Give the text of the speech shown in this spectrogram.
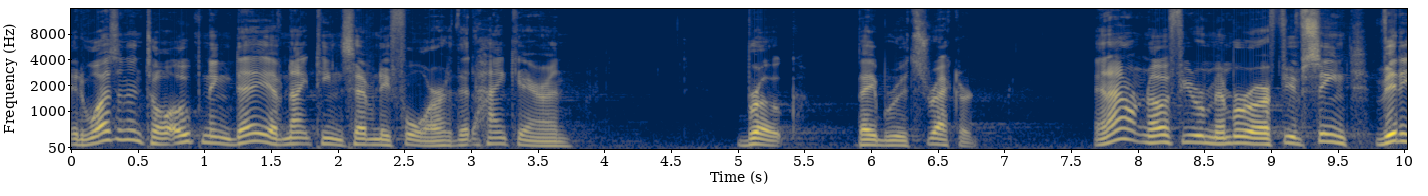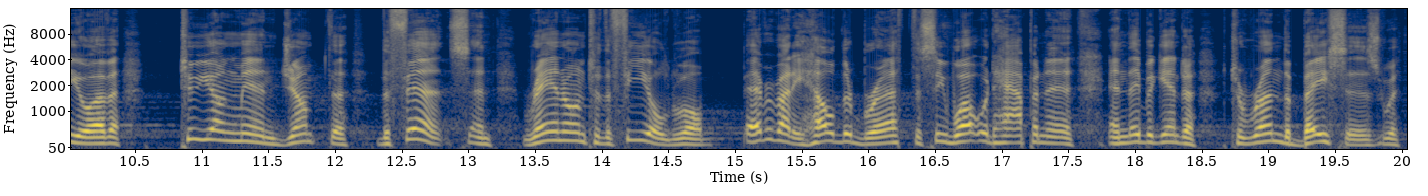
It wasn't until opening day of 1974 that Hank Aaron broke Babe Ruth's record. And I don't know if you remember or if you've seen video of it. Two young men jumped the, the fence and ran onto the field. Well, everybody held their breath to see what would happen, and they began to, to run the bases with,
